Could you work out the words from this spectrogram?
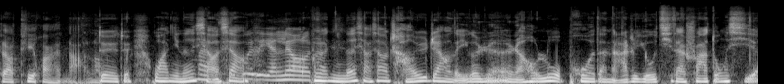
要替换很难了。对对，哇，你能想象贵的颜料了不。是你能想象常玉这样的一个人，然后落魄的拿着油漆在刷东西，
